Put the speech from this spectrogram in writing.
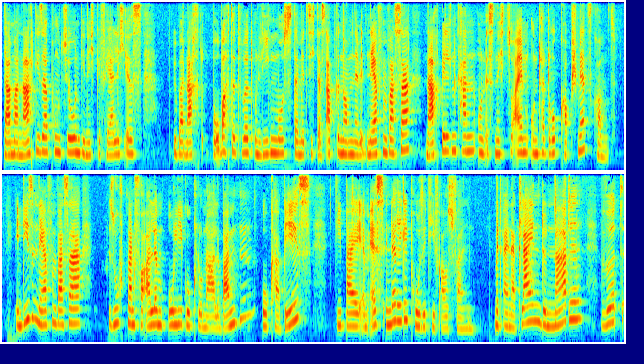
da man nach dieser Punktion, die nicht gefährlich ist, über Nacht beobachtet wird und liegen muss, damit sich das abgenommene Nervenwasser nachbilden kann und es nicht zu einem Unterdruck-Kopfschmerz kommt. In diesem Nervenwasser sucht man vor allem oligoklonale Banden, OKBs, die bei MS in der Regel positiv ausfallen. Mit einer kleinen, dünnen Nadel wird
